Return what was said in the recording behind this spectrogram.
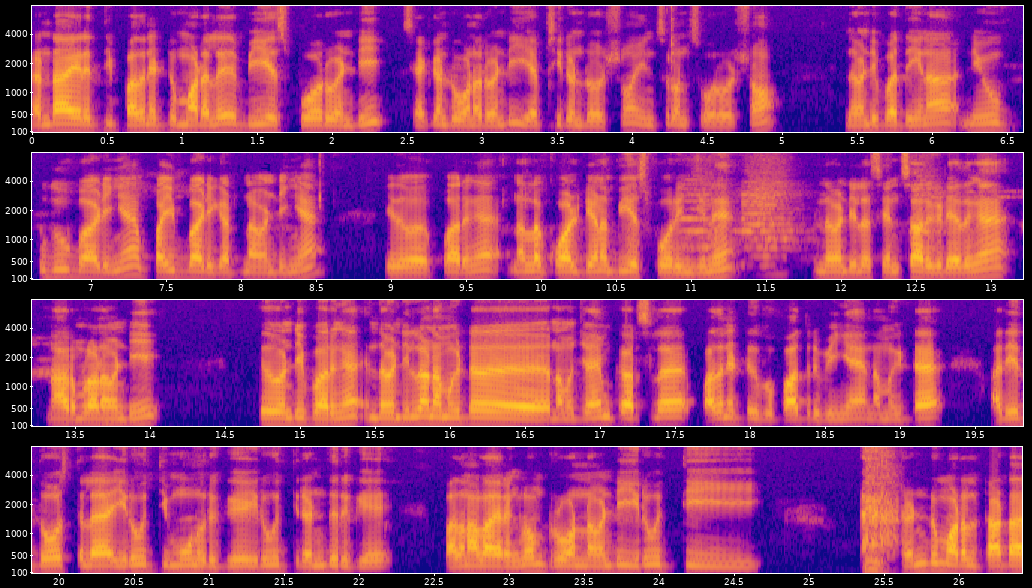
ரெண்டாயிரத்தி பதினெட்டு மாடலு பிஎஸ் ஃபோர் வண்டி செகண்ட் ஓனர் வண்டி எஃப்சி ரெண்டு வருஷம் இன்சூரன்ஸ் ஒரு வருஷம். இந்த வண்டி பார்த்தீங்கன்னா நியூ புது பாடிங்க பைப் பாடி கட்டின வண்டிங்க. இது பாருங்கள் நல்ல குவாலிட்டியான பிஎஸ் ஃபோர் இன்ஜினு இந்த வண்டியில் சென்சார் கிடையாதுங்க நார்மலான வண்டி. இது வண்டி பாருங்க இந்த வண்டிலாம் நம்மக்கிட்ட நம்ம ஜெயம் கார்ஸில் பதினெட்டு இப்போ பார்த்துருப்பீங்க. நம்மக்கிட்ட அதே தோஸ்தில் இருபத்தி மூணு இருக்குது இருபத்தி ரெண்டு இருக்குது பதினாலாயிரம் கிலோமீட்டர் ஓடின வண்டி இருபத்தி ரெண்டு மாடல் டாடா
